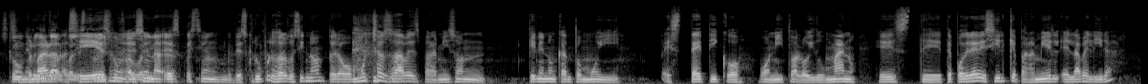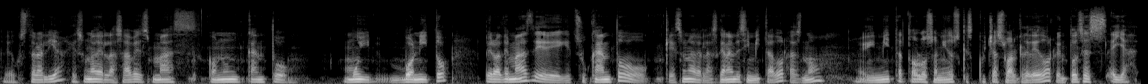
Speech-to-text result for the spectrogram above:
Es como Sin embargo, cuál es sí, tu es, hijo un- es una- es cuestión de escrúpulos o algo así, ¿no? Pero muchas aves para mí son tienen un canto muy estético, bonito al oído humano. Este, te podría decir que para mí el, el ave lira de Australia es una de las aves más con un canto muy bonito, pero además de su canto, que es una de las grandes imitadoras, ¿no? Imita todos los sonidos que escucha a su alrededor. Entonces ella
